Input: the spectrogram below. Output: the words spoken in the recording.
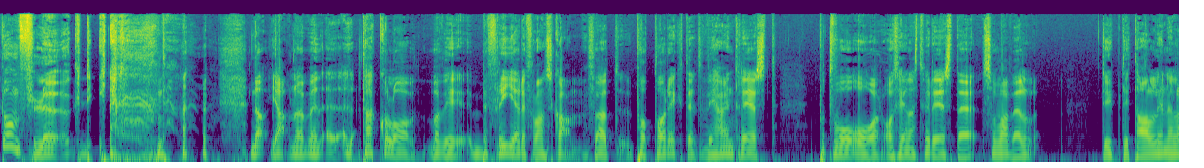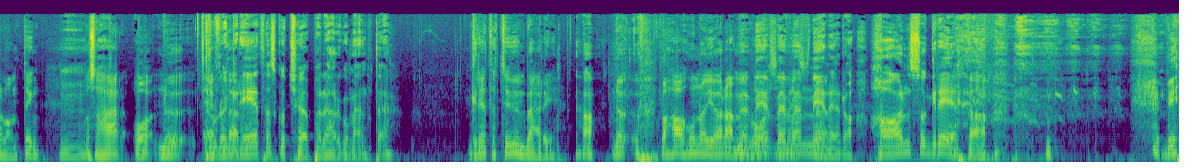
de flög dit. Nå, ja, nå, men eh, tack och lov var vi befriade från skam. För att på, på riktigt, vi har inte rest på två år och senast vi reste så var väl typ till Tallinn eller någonting. Och så här. Och nu Mm. Tror du efter Greta skulle köpa det argumentet? Greta Thunberg. Ja. Nå, vad har hon att göra med Men vår vem, vem, vem semester? menar jag då? Hans och Greta? Vi,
